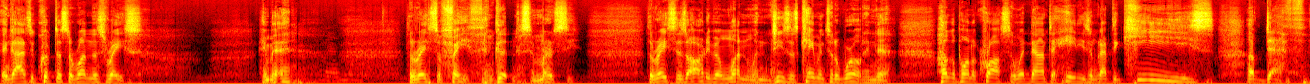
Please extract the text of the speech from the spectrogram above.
And God's equipped us to run this race. Amen. Amen. The race of faith and goodness and mercy. The race has already been won when Jesus came into the world and uh, hung upon a cross and went down to Hades and grabbed the keys of death.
